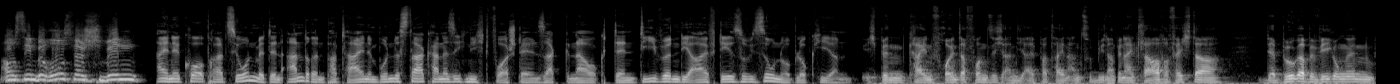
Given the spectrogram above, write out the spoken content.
aus den Büros verschwinden. Eine Kooperation mit den anderen Parteien im Bundestag kann er sich nicht vorstellen, sagt Gnauk, denn die würden die AfD sowieso nur blockieren. Ich bin kein Freund davon, sich an die Altparteien anzubieten. Ich bin ein klarer Verfechter der Bürgerbewegungen.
